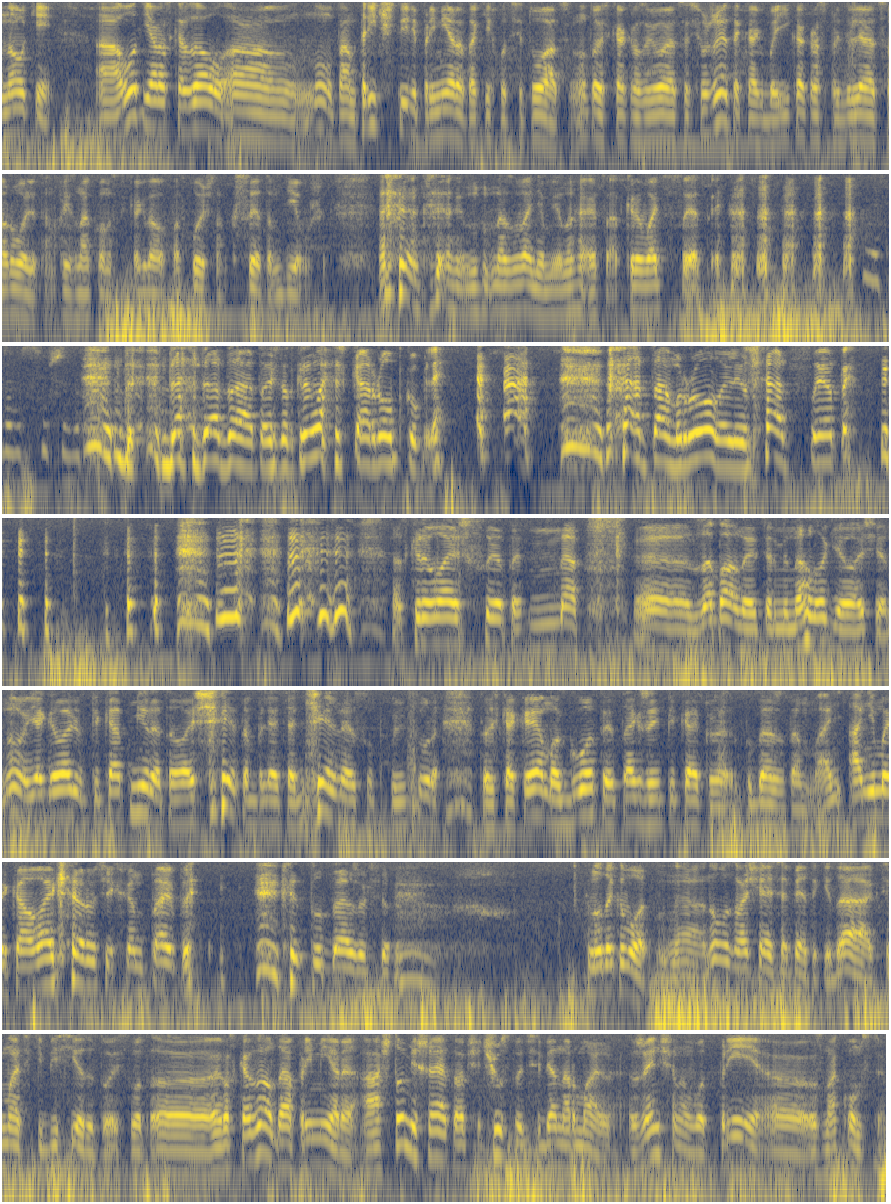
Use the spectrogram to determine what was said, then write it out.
Ну окей. А вот я рассказал, а, ну, там, 3-4 примера таких вот ситуаций. Ну, то есть, как развиваются сюжеты, как бы, и как распределяются роли, там, при знакомстве, когда вот подходишь, там, к сетам девушек. Название мне нравится, открывать сеты. Я сразу суши Да, да, да, то есть, открываешь коробку, бля. А там роллы лежат, сеты. Открываешь сеты. Да. Э, забавная терминология вообще. Ну, я говорю, пикап мир это вообще, это, блядь, отдельная субкультура. То есть, как эмо, готы, также и пикаперы. Туда же там аниме кавай, короче, хентай, блядь. Туда же все. Ну так вот, э, ну возвращаясь опять-таки, да, к тематике беседы, то есть вот э, рассказал, да, примеры, а что мешает вообще чувствовать себя нормально женщинам вот при э, знакомстве?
